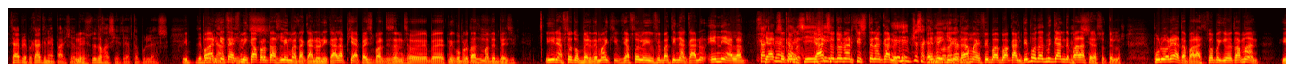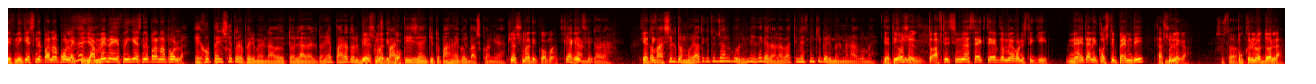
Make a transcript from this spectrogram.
Θα έπρεπε κάτι να υπάρχει. όντως. Ναι. Δεν το είχα σκεφτεί αυτό που λες. υπάρχει και τα εθνικά πρωταθλήματα κανονικά. Αλλά πια παίζει παρτιζάν στο εθνικό πρωτάθλημα, δεν παίζει. Είναι αυτό το μπέρδεμα και γι' αυτό λέει η FIBA τι να κάνω. Ε, ναι, αλλά φτιάξτε να το, κάνεις. φτιάξτε το να αρχίσετε να κάνετε. Ε, ποιος θα κάνει, δεν εγώ θα γίνεται. κάνω. Άμα η FIBA μπορεί να κάνει τίποτα, μην κάνετε παράθυρα στο τέλος. Που είναι ωραία τα παράθυρα. Το είπε και ο Ταμάν. Οι εθνικές είναι πάνω απ' όλα. και βέβαια. για μένα οι εθνικές είναι πάνω απ' όλα. Εγώ περισσότερο περιμένω να δω το Ελλάδα-Λετωνία παρά το Ολυμπιακός σημαντικό. Παρτίζαν και το Παναθηναϊκός Μπασκόνια. Πιο σημαντικό μάτι. Τι να κάνουμε τώρα; Γιατί, Το Βασίλη, το Μουράτο και τον Τζαλμπούρη. Ναι, δεν κατάλαβα. Την εθνική περιμένουμε να δούμε. γιατί Τι; όσο, το, αυτή τη στιγμή είμαστε 6η-7η αγωνιστική. Να ήταν 25η, θα σου Ναι. έλεγα. Σωστό. Που κρίνονται όλα.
